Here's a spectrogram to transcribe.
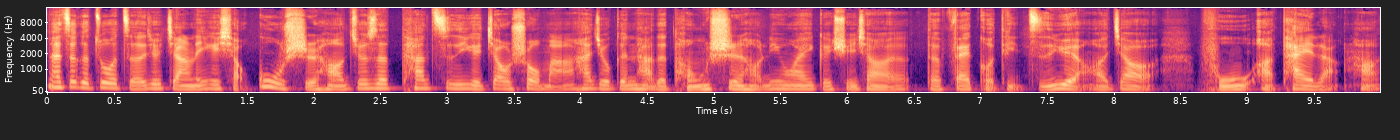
那这个作者就讲了一个小故事哈，就是他是一个教授嘛，他就跟他的同事哈，另外一个学校的 faculty 职员啊，叫胡啊太郎哈，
